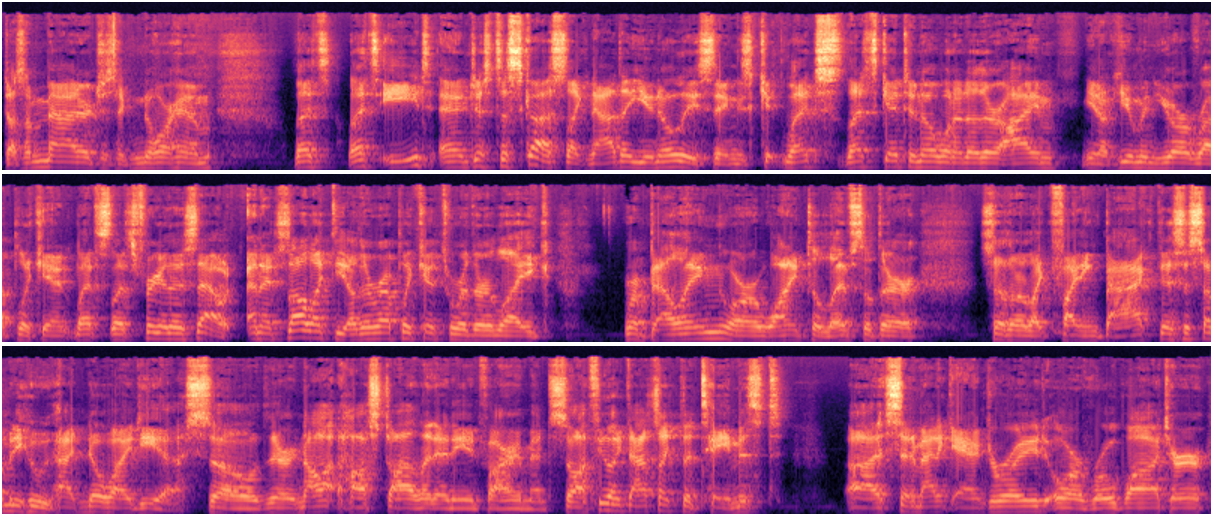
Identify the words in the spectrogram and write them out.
Doesn't matter. Just ignore him. Let's let's eat and just discuss. Like now that you know these things, let's let's get to know one another. I'm you know human, you're a replicant. Let's let's figure this out. And it's not like the other replicants where they're like rebelling or wanting to live, so they're so they're like fighting back. This is somebody who had no idea, so they're not hostile in any environment. So I feel like that's like the tamest uh, cinematic android or robot or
